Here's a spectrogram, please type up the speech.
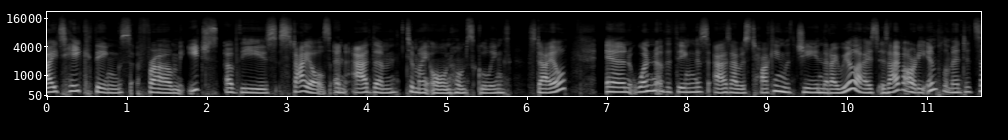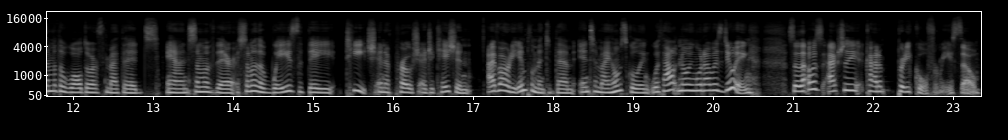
I take things from each of these styles and add them to my own homeschooling style. And one of the things as I was talking with Jean that I realized is I've already implemented some of the Waldorf methods and some of their some of the ways that they teach and approach education. I've already implemented them into my homeschooling without knowing what I was doing. So that was actually kind of pretty cool for me. So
